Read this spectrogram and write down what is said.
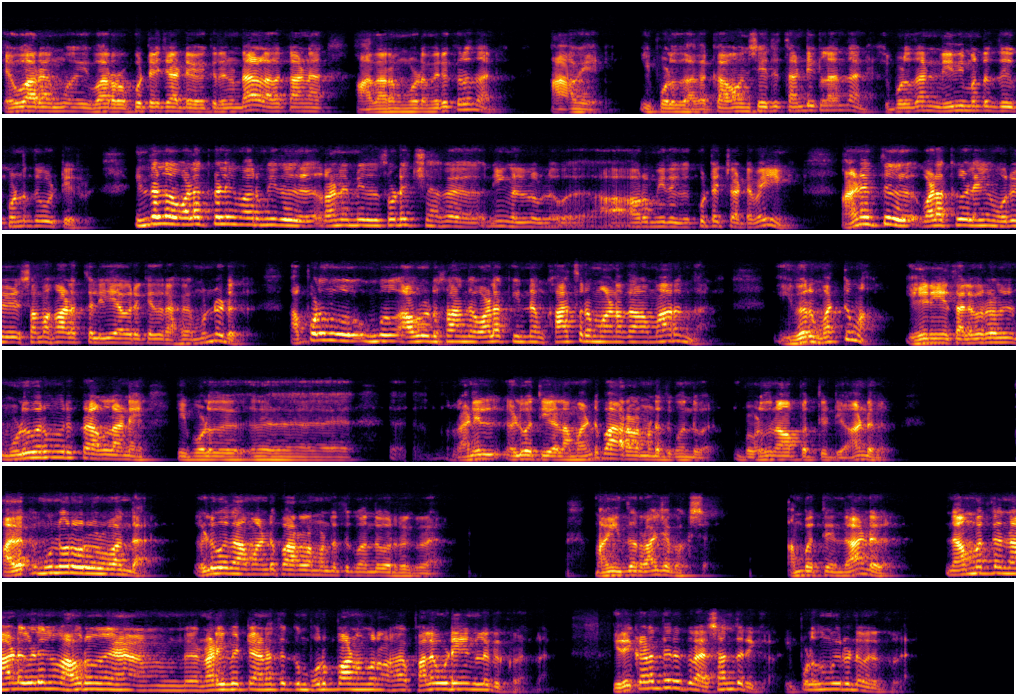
எவ்வாறு இவ்வாறு ஒரு குற்றச்சாட்டை வைக்கிறீர்கள் அதற்கான ஆதாரம் கூட இருக்கிறது தானே? ஆகவே இப்பொழுது அதற்காகவும் செய்து தண்டிக்கலாம் தானே? இப்பொழுதுதான் நீதிமன்றத்துக்கு கொண்டு வந்து விட்டீர்கள். இந்த அளவு வழக்குகளையும் அவர் மீது ரணில் மீது தொடர்ச்சியாக நீங்கள் அவர் மீது குற்றச்சாட்டை வையுங்க அனைத்து வழக்குகளையும் ஒரு சமகாலத்திலேயே அவருக்கு எதிராக முன்னெடுங்க அப்பொழுது உங்க அவரோடு சார்ந்த வழக்கு இன்னும் காத்திரமானதாக மாறும் தானே? இவர் மட்டுமா? ஏனைய தலைவர்கள் முழுவரும் இருக்கிறார்களானே. இப்பொழுது ரணில் எழுபத்தி ஏழாம் ஆண்டு பாராளுமன்றத்துக்கு வந்தவர். இப்பொழுது நாற்பத்தி எட்டு ஆண்டுகள். அதற்கு முன்னர் ஒருவர் வந்தார். எழுபதாம் ஆண்டு பாராளுமன்றத்துக்கு வந்தவர் இருக்கிறார். மஹிந்த ராஜபக்ச ஐம்பத்தைந்து ஆண்டுகள். இந்த ஐம்பத்தைந்து ஆண்டுகளிலும் அவரும் நடைபெற்ற அனைத்துக்கும் பொறுப்பானவராக பல விடயங்கள் இருக்கிறார். இதை கடந்து இருக்கிறார் சந்தரிக்கா இப்பொழுதும் உயிரிடம் இருக்கிறார்.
